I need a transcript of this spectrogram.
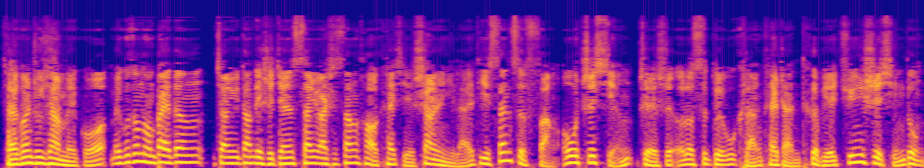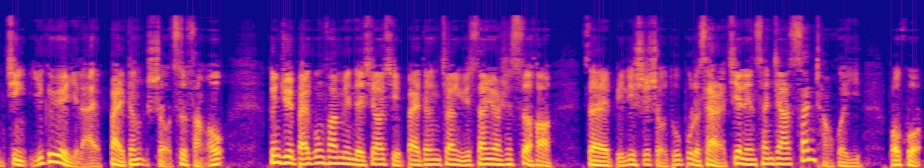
再关注一下美国，美国总统拜登将于当地时间三月二十三号开启上任以来第三次访欧之行，这也是俄罗斯对乌克兰开展特别军事行动近一个月以来拜登首次访欧。根据白宫方面的消息，拜登将于三月二十四号在比利时首都布鲁塞尔接连参加三场会议，包括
